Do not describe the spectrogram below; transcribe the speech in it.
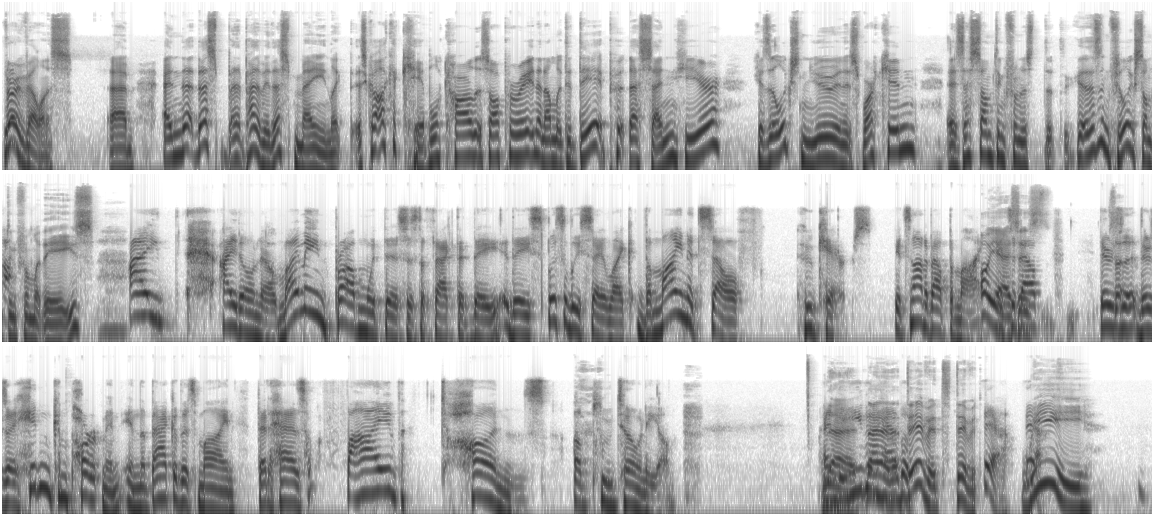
very villainous. Um, and th- this, by by the way, this mine, like, it's got like a cable car that's operating, and I'm like, did they put this in here Because it looks new and it's working. Is this something from this? It doesn't feel like something from like the eighties. I I don't know. My main problem with this is the fact that they they explicitly say like the mine itself. Who cares? It's not about the mine. Oh yeah, it's, it's, about it's- there's so- a there's a hidden compartment in the back of this mine that has five tons of plutonium. And no, they even no, no, have a, David, David. yeah, yeah. We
